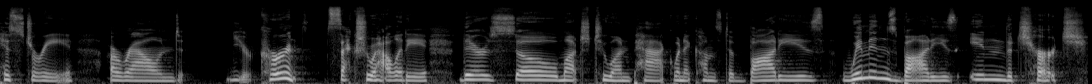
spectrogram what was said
history, around your current sexuality. There's so much to unpack when it comes to bodies, women's bodies in the church.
